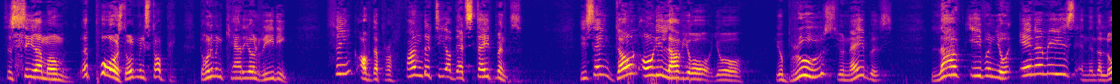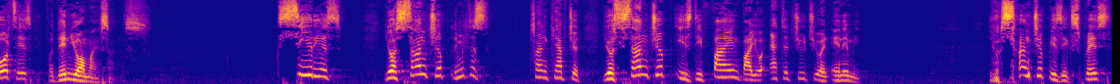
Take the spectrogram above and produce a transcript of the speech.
It's a Selah moment. A pause. Don't even stop. Don't even carry on reading. Think of the profundity of that statement. He's saying, don't only love your, your, your bruise, your neighbors, love even your enemies. And then the Lord says, for then you are my sons. Serious. Your sonship, let me just try and capture it. Your sonship is defined by your attitude to an enemy. Your sonship is expressed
